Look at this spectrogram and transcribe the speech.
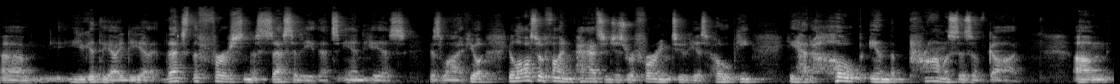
Um, you get the idea. That's the first necessity that's in his his life. You'll you'll also find passages referring to his hope. He he had hope in the promises of God. Um,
